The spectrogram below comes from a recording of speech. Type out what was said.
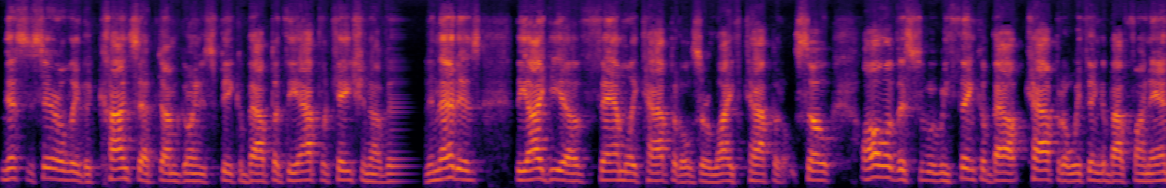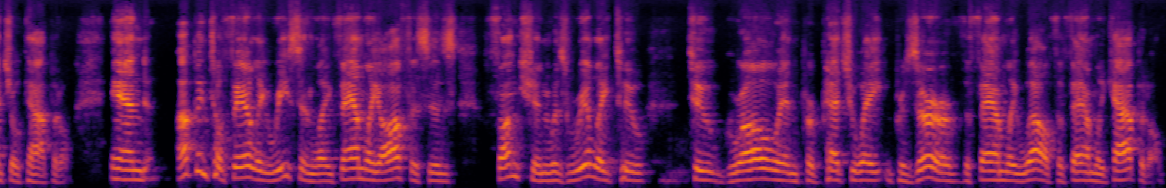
necessarily the concept I'm going to speak about, but the application of it. And that is the idea of family capitals or life capital. So, all of us, when we think about capital, we think about financial capital. And up until fairly recently, family offices function was really to to grow and perpetuate and preserve the family wealth, the family capital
